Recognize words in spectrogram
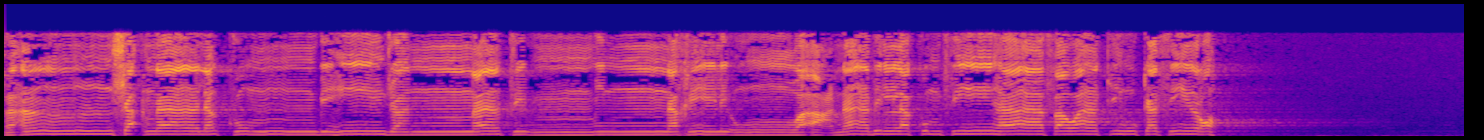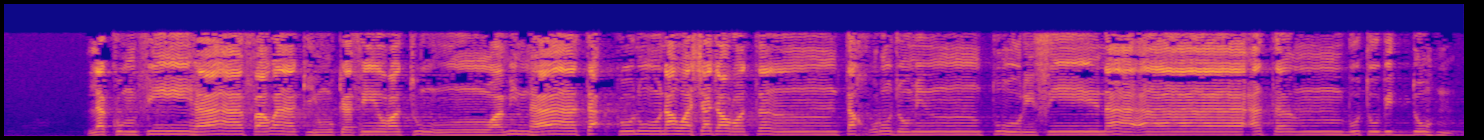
فأنشأنا لكم به جنات من نخيل وأعناب لكم فيها فواكه كثيرة لكم فيها فواكه كثيرة ومنها تأكلون وشجرة تخرج من طور سيناء تنبت بالدهن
